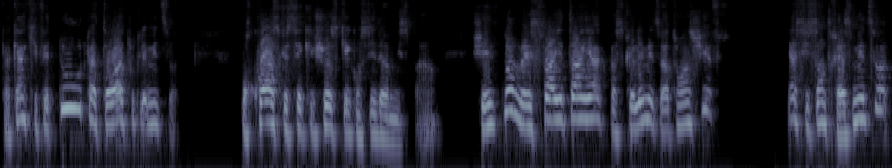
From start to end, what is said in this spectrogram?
Quelqu'un qui fait toute la Torah, toutes les mitzvot. Pourquoi est-ce que c'est quelque chose qui est considéré mitzvah Chez nous, mais parce que les mitzvot ont un chiffre. Il y a 613 mitzvot.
